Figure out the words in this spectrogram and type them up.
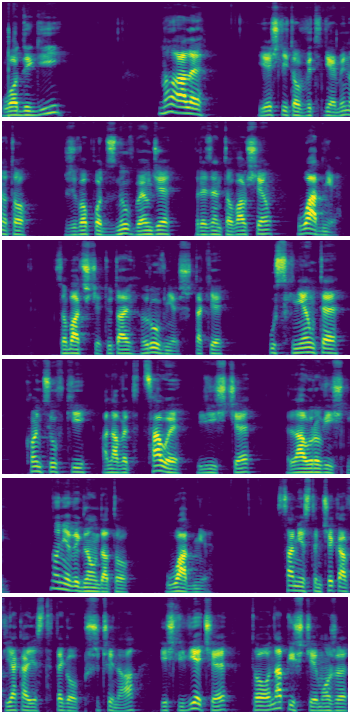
łodygi. No ale jeśli to wytniemy, no to żywopłot znów będzie prezentował się ładnie. Zobaczcie, tutaj również takie uschnięte końcówki, a nawet całe liście laurowiśni. No nie wygląda to ładnie. Sam jestem ciekaw, jaka jest tego przyczyna. Jeśli wiecie, to napiszcie może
